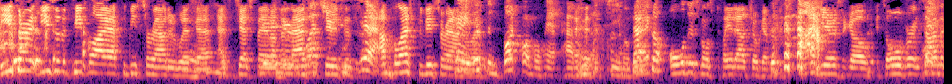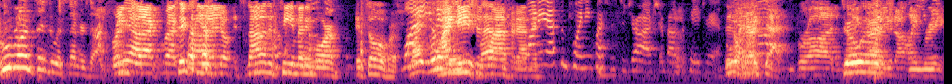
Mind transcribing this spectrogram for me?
these are these are the people I have to be surrounded with yeah, as a Jets fan You're- up in Massachusetts. Yeah. I'm blessed to be surrounded Hey, with. listen, butt fun will ha- with this team. Okay. That's the oldest, most played out joke ever. It was five years ago. It's over. It's Hey, on the who runs into a center's ass? Bring back ask you. Rex six years Ryan. It's not on the team anymore. It's over. Why don't you My ask- niece is laughing at Why me. don't you ask some pointing questions to Josh about the Patriots? Ooh, I like that. Broad. Do like, it. do not like Brady?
